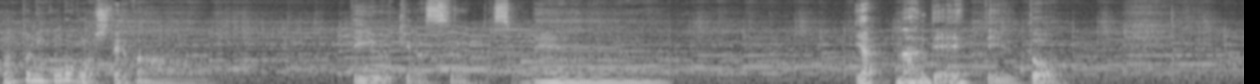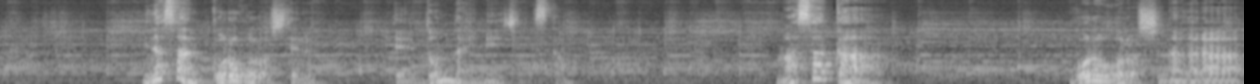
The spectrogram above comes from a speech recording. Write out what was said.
本当にゴロゴロしてるかなっていう気がするんですよね。いやなんでっていうと皆さんゴロゴロしてるっってどんなイメージですか？まさかゴロゴロしながら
